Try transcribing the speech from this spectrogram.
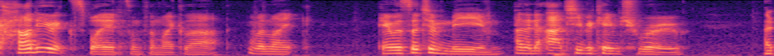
How do you explain something like that when like it was such a meme and then it actually became true? I-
